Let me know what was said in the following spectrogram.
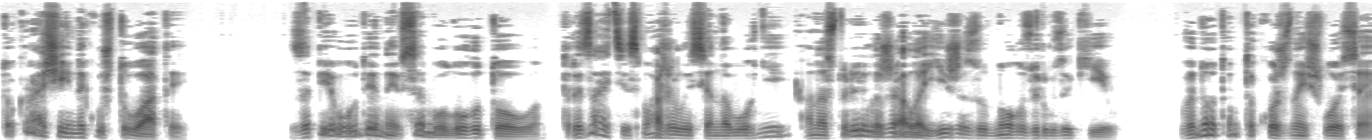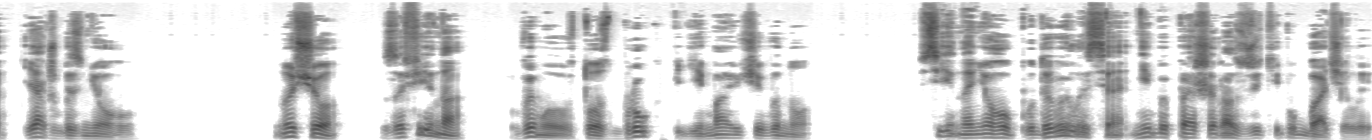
то краще й не куштувати. За півгодини все було готово. Три зайці смажилися на вогні, а на столі лежала їжа з одного з рюкзаків. Вино там також знайшлося, як ж без нього. Ну що, Зафіна, вимовив тост Брук, підіймаючи вино. Всі на нього подивилися, ніби перший раз в житті побачили.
